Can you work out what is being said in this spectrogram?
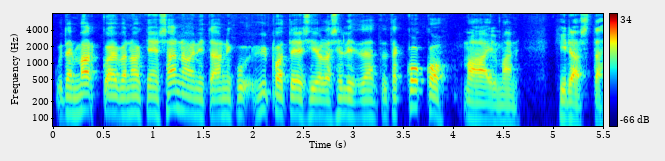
kuten Markko aivan oikein sanoi, niin tämä on niin kuin hypoteesi, jolla selitetään tätä koko maailman hidasta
